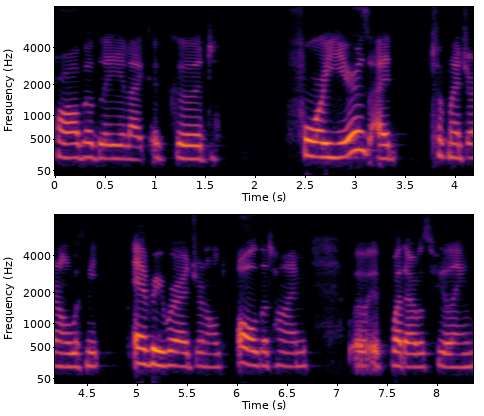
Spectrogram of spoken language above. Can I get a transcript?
probably like a good four years. I took my journal with me everywhere. I journaled all the time, uh, if whether I was feeling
